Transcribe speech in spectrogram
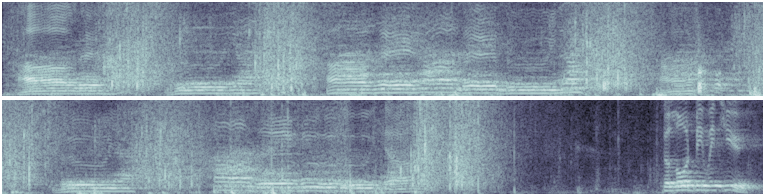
Hallelujah. Halle, hallelujah. Hallelujah. Hallelujah. The Lord be with you.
